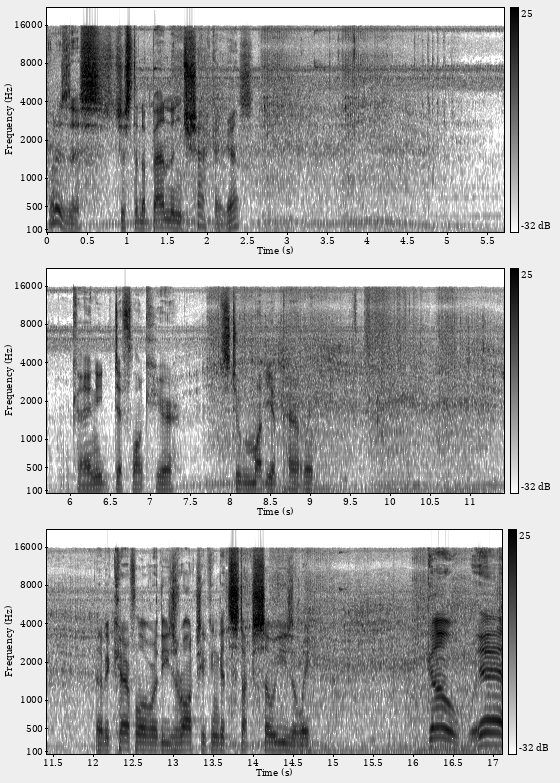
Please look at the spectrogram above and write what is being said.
What is this? Just an abandoned shack, I guess. Okay, I need Difflock here. It's too muddy, apparently. Gotta be careful over these rocks, you can get stuck so easily. Go! Yeah!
